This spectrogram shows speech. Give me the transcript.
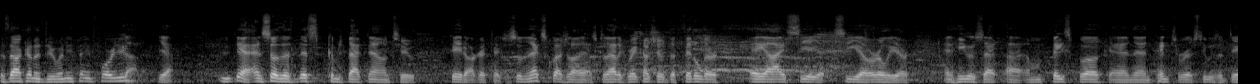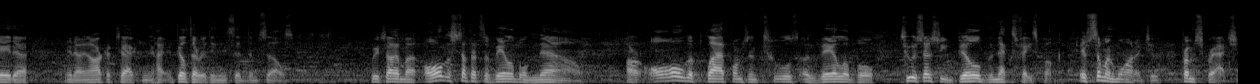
Is that going to do anything for you? Got it, yeah. Yeah, and so the, this comes back down to data architecture. So the next question I'll ask, because I had a great conversation with the Fiddler AI CEO, CEO earlier, and he was at uh, um, Facebook and then Pinterest, he was a data, you know, an architect and built everything he said themselves. We were talking about all the stuff that's available now, are all the platforms and tools available to essentially build the next Facebook, if someone wanted to, from scratch.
